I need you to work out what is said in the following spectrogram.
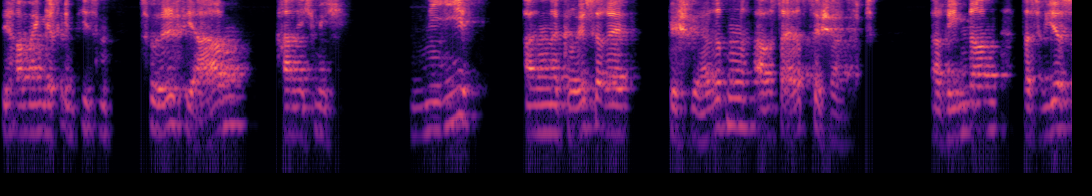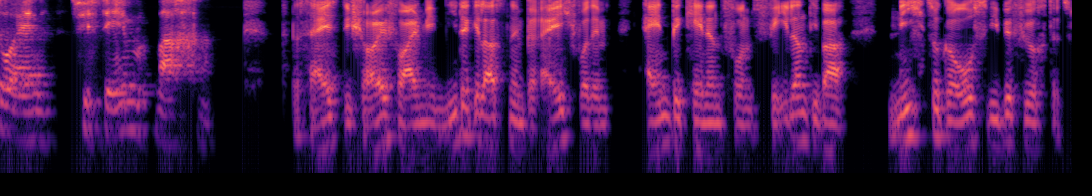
Wir haben eigentlich in diesen zwölf Jahren, kann ich mich nie an größere Beschwerden aus der Ärzteschaft erinnern, dass wir so ein System machen. Das heißt, die Scheu vor allem im niedergelassenen Bereich vor dem Einbekennen von Fehlern, die war nicht so groß wie befürchtet.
